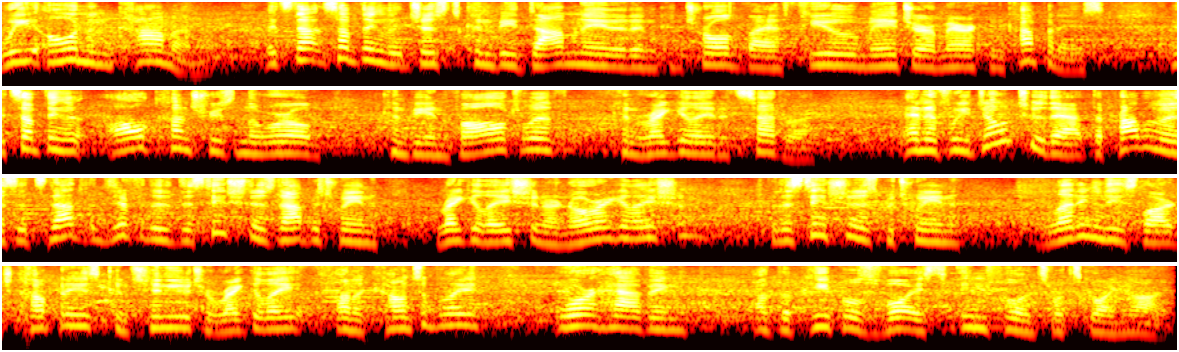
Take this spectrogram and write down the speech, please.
we own in common. It's not something that just can be dominated and controlled by a few major American companies. It's something that all countries in the world can be involved with, can regulate, etc. And if we don't do that, the problem is it's not the, the distinction is not between regulation or no regulation. The distinction is between letting these large companies continue to regulate unaccountably or having of the people's voice influence what's going on.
